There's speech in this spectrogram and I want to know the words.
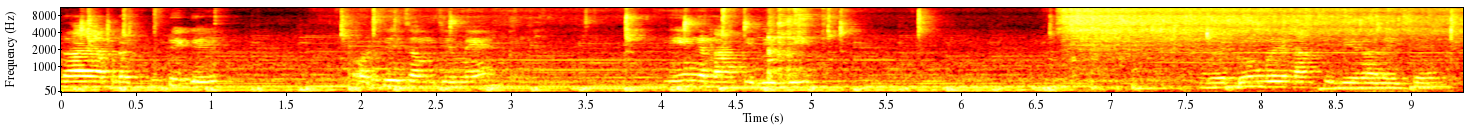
રાય આપણે ફૂટી ગઈ. અડધી ચમચી મેં હિંગ નાખી દીધી. હવે ડુંગળી નાખી દેવાની છે.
